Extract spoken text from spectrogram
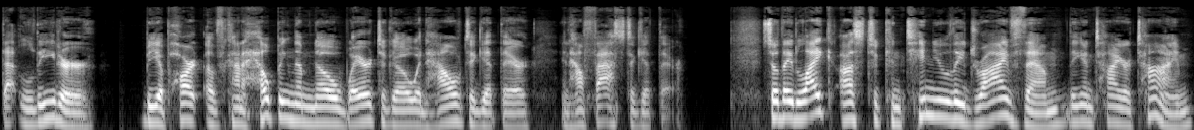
that leader be a part of kind of helping them know where to go and how to get there and how fast to get there. So they like us to continually drive them the entire time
